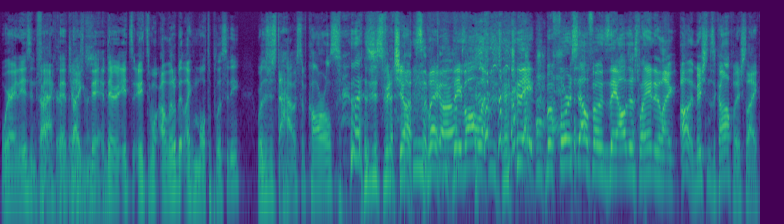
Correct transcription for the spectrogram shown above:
where it is in fact Darker that like Judgment the, Day. there it's it's more, a little bit like multiplicity, where there's just a house of Carls that's just been chill. Like, Carls. they've all they, before cell phones, they all just landed like, oh, the mission's accomplished. Like,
